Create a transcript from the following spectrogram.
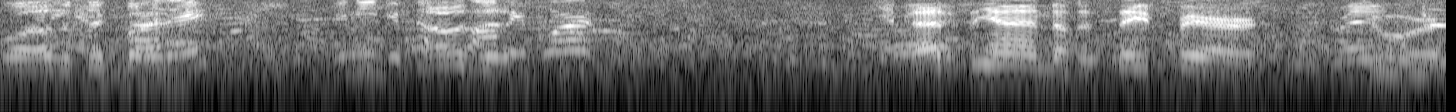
Well, that was a big Are bite. they? You need your cup That of was coffee it. for it? That's the end of the state fair tour.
